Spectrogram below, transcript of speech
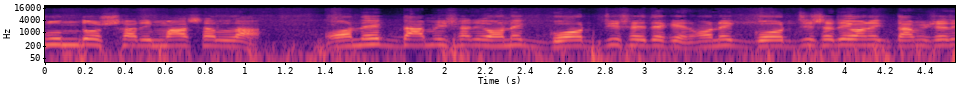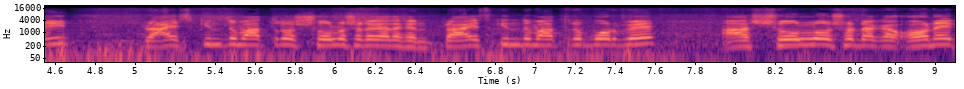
সুন্দর শাড়ি মাশাল্লাহ অনেক দামি শাড়ি, অনেক গর্জি শাড়ি, দেখেন। অনেক গর্জি শাড়ি, অনেক দামি শাড়ি। প্রাইস কিন্তু মাত্র ষোলোশো টাকা, দেখেন। প্রাইস কিন্তু মাত্র পড়বে আর ষোলোশো টাকা। অনেক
